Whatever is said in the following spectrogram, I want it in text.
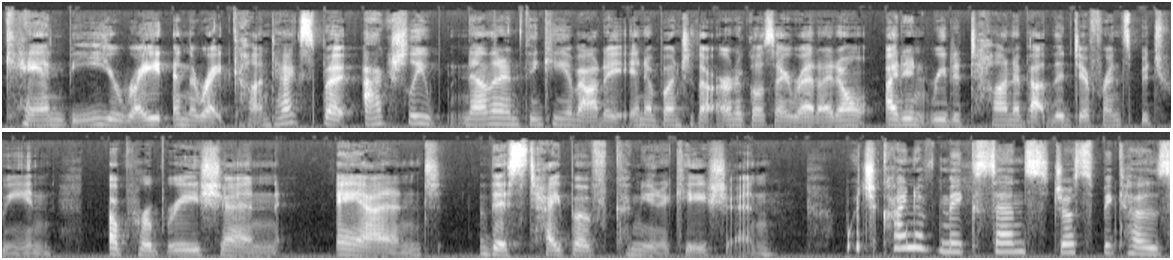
can be. You're right in the right context, but actually now that I'm thinking about it in a bunch of the articles I read, I don't I didn't read a ton about the difference between appropriation and this type of communication. Which kind of makes sense just because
